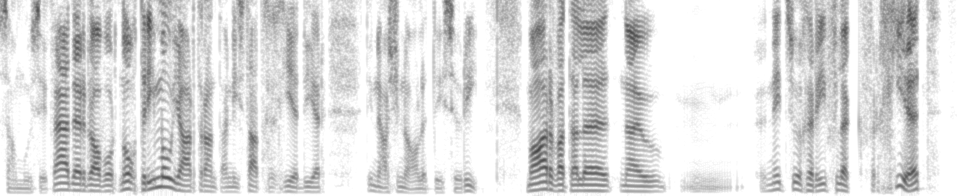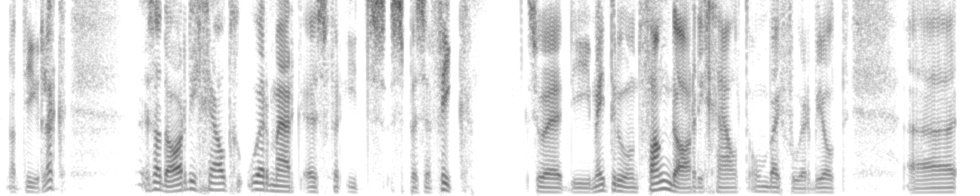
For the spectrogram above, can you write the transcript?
Samu sê verder daar word nog 3 miljard rand aan die stad gegee deur die nasionale tesourie. Maar wat hulle nou mm, net so gerieflik vergeet natuurlik is dat daardie geld geoormerk is vir iets spesifiek. So die metro ontvang daardie geld om byvoorbeeld uh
